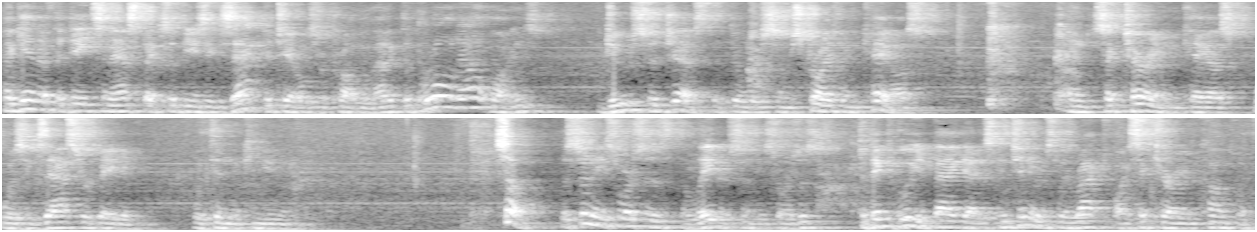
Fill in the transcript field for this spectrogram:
Again, if the dates and aspects of these exact details are problematic, the broad outlines do suggest that there was some strife and chaos, and sectarian chaos was exacerbated within the community. So, the Sunni sources, the later Sunni sources, depict Buyid Baghdad as continuously racked by sectarian conflict.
